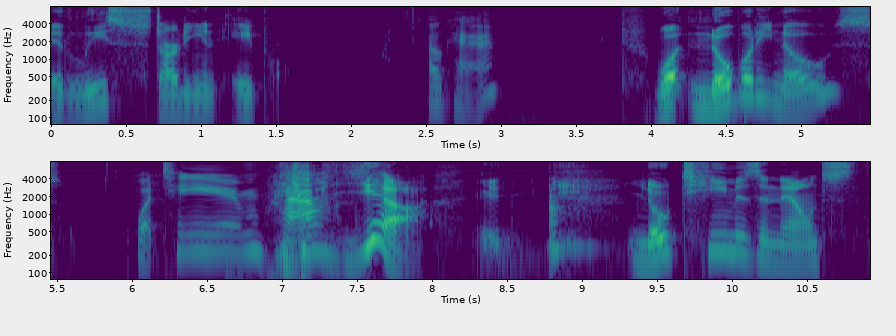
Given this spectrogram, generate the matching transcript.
at least starting in April. Okay. What nobody knows What team? How? yeah. It- no team has announced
